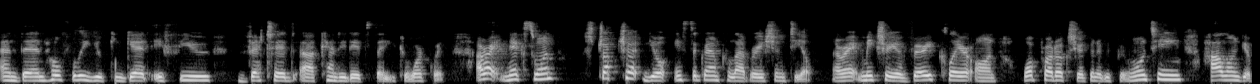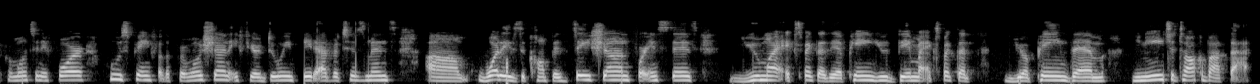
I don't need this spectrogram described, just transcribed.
And then hopefully you can get a few vetted uh, candidates that you can work with. All right, next one structure your Instagram collaboration deal. All right. Make sure you're very clear on what products you're going to be promoting, how long you're promoting it for, who's paying for the promotion. If you're doing paid advertisements, um, what is the compensation? For instance, you might expect that they're paying you, they might expect that you're paying them. You need to talk about that.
